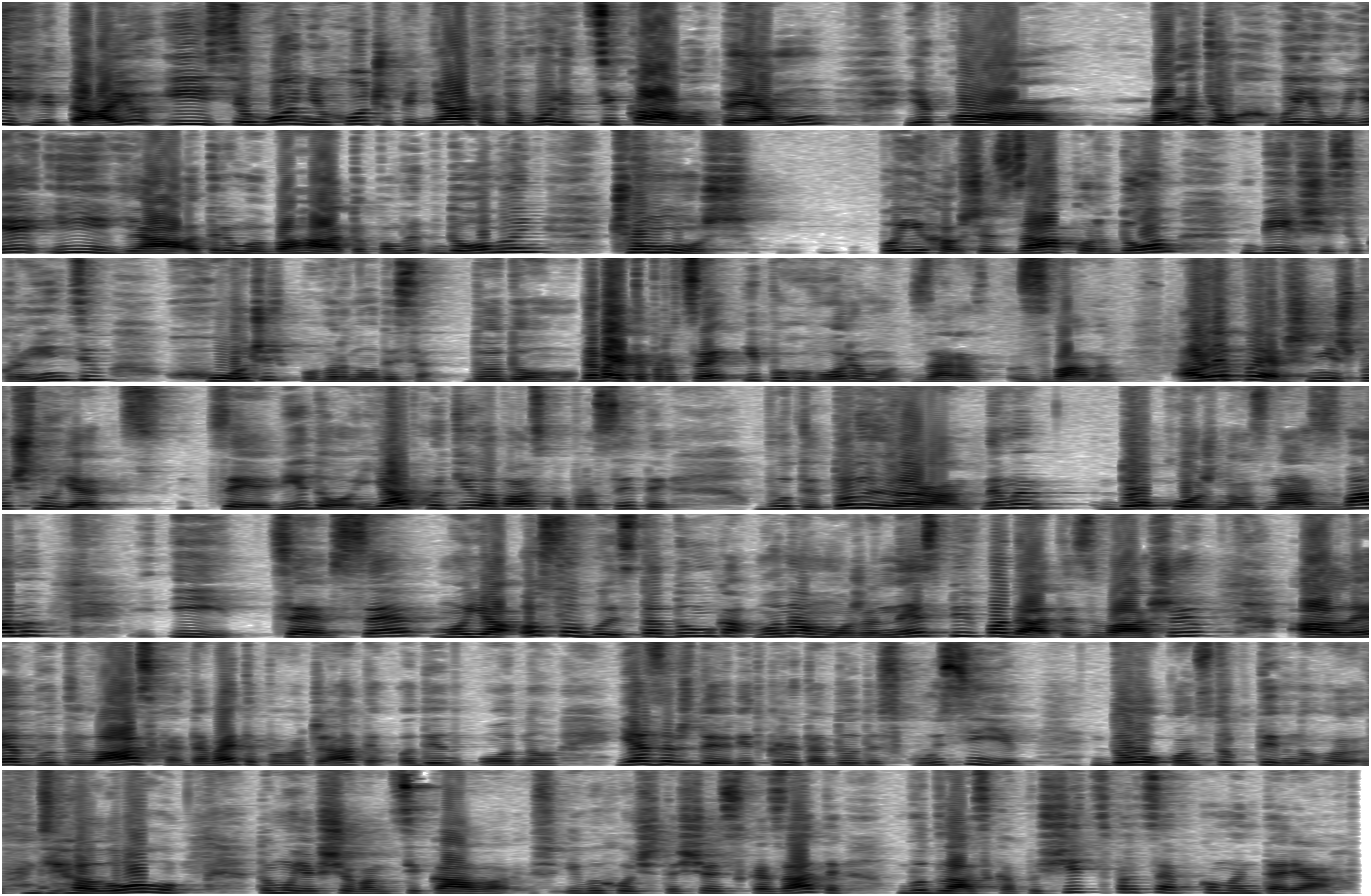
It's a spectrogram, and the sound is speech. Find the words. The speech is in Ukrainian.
Всіх вітаю! І сьогодні хочу підняти доволі цікаву тему, яка багатьох хвилює, і я отримую багато повідомлень. Чому ж, поїхавши за кордон, більшість українців хочуть повернутися додому. Давайте про це і поговоримо зараз з вами. Але перш ніж почну я це відео, я б хотіла вас попросити бути толерантними до кожного з нас з вами. І це все моя особиста думка. Вона може не співпадати з вашою, але, будь ласка, давайте поважати один одного. Я завжди відкрита до дискусії, до конструктивного діалогу. Тому, якщо вам цікаво і ви хочете щось сказати, будь ласка, пишіть про це в коментарях.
